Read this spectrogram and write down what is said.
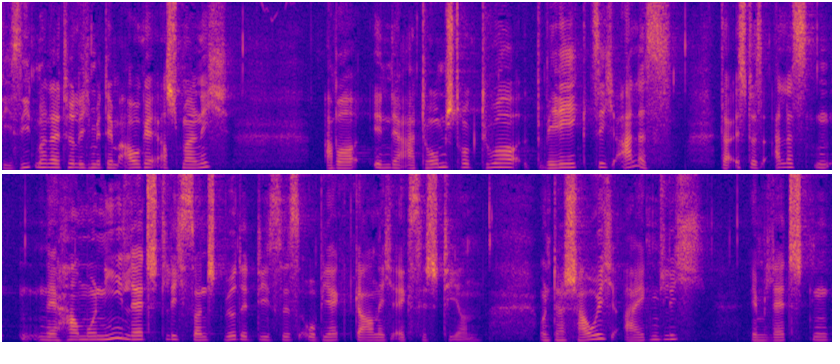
die sieht man natürlich mit dem Auge erstmal nicht, aber in der Atomstruktur bewegt sich alles. Da ist das alles eine Harmonie letztlich, sonst würde dieses Objekt gar nicht existieren. Und da schaue ich eigentlich im letzten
